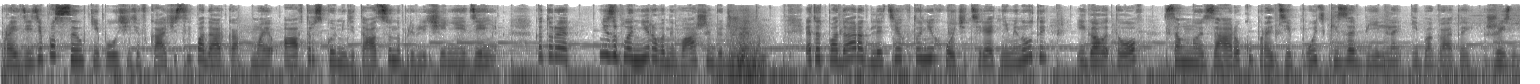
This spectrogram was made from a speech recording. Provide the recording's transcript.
Пройдите по ссылке и получите в качестве подарка мою авторскую медитацию на привлечение денег, которая не запланированы вашим бюджетом. Этот подарок для тех, кто не хочет терять ни минуты и готов со мной за руку пройти путь к изобильной и богатой жизни.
